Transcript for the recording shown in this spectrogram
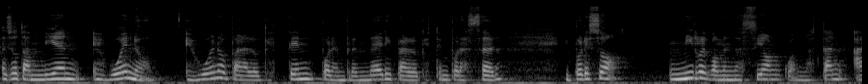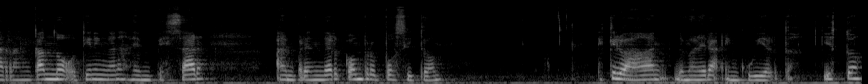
eso también es bueno, es bueno para lo que estén por emprender y para lo que estén por hacer. Y por eso mi recomendación cuando están arrancando o tienen ganas de empezar a emprender con propósito es que lo hagan de manera encubierta. Y esto,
